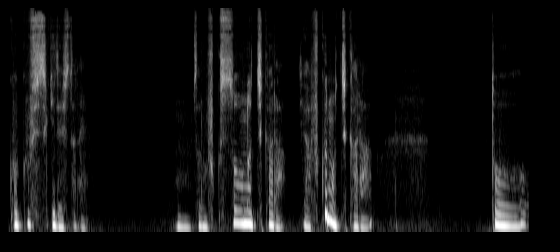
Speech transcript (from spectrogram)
ごく不思議でしたね、うん、その服装の力いや服の力と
